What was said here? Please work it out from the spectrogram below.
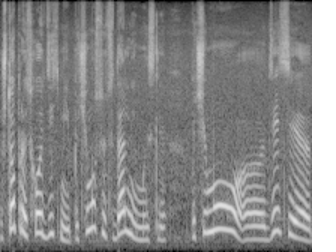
что происходит с детьми, почему суицидальные мысли, почему э, дети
